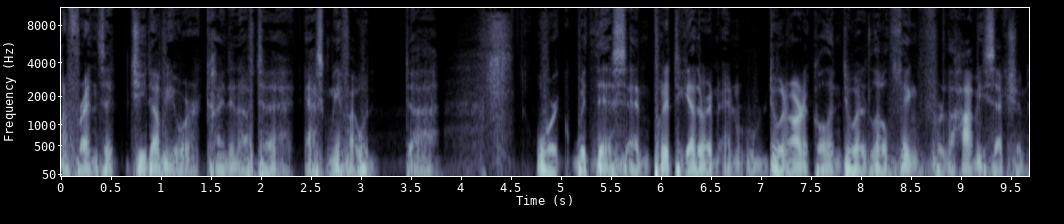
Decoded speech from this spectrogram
our friends at GW were kind enough to ask me if I would uh, work with this and put it together and, and, do an article and do a little thing for the hobby section.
